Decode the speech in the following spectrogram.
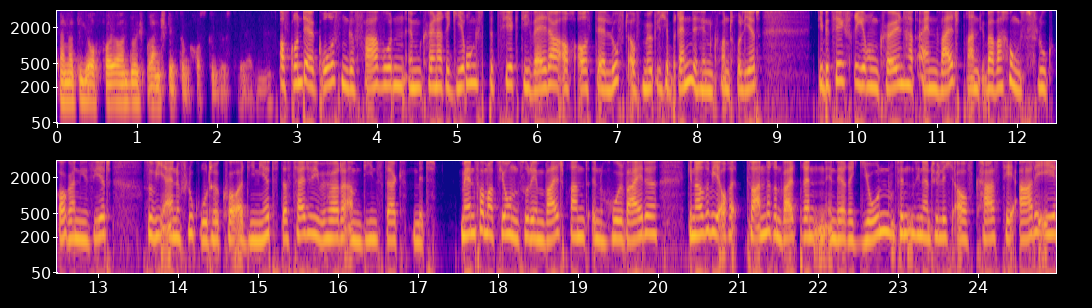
kann natürlich auch Feuer durch Brandstiftung ausgelöst werden. Aufgrund der großen Gefahr wurden im Kölner Regierungsbezirk die Wälder auch aus der Luft auf mögliche Brände hin kontrolliert. Die Bezirksregierung Köln hat einen Waldbrandüberwachungsflug organisiert sowie eine Flugroute koordiniert. Das teilte die Behörde am Dienstag mit. Mehr Informationen zu dem Waldbrand in Hohlweide, genauso wie auch zu anderen Waldbränden in der Region, finden Sie natürlich auf ksta.de.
